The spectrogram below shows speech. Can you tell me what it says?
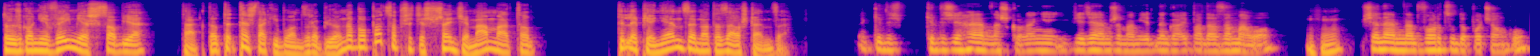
to już go nie wyjmiesz sobie. Tak, to te, też taki błąd zrobiłem. No bo po co przecież wszędzie mama, to tyle pieniędzy, no to zaoszczędzę. Kiedyś, kiedyś jechałem na szkolenie i wiedziałem, że mam jednego iPada za mało. Mhm. Siadałem na dworcu do pociągu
